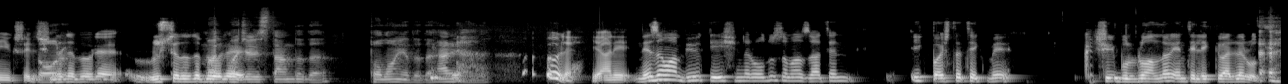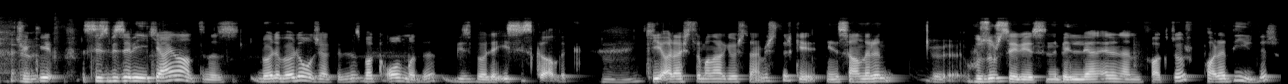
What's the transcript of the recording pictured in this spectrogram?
yükselişinde Doğru. de böyle Rusya'da da böyle Macaristan'da da Polonya'da da her yerde. Öyle yani ne zaman büyük değişimler olduğu zaman zaten ilk başta tekme şey bululanlar entelektüeller olur. Çünkü siz bize bir hikaye anlattınız. Böyle böyle olacak dediniz. Bak olmadı. Biz böyle işsiz kaldık. Hı hı. Ki araştırmalar göstermiştir ki insanların e, huzur seviyesini belirleyen en önemli faktör para değildir.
